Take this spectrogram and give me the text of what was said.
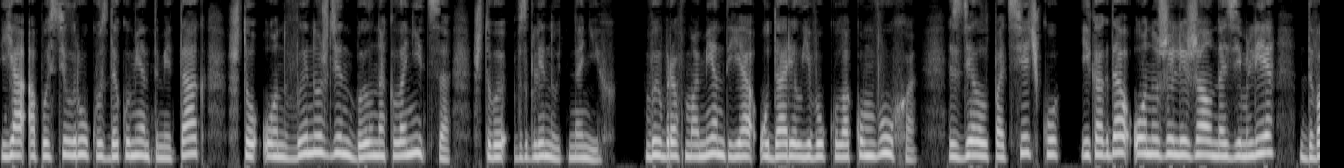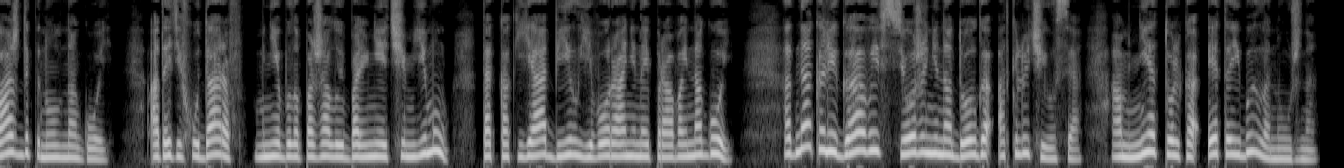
я опустил руку с документами так, что он вынужден был наклониться, чтобы взглянуть на них. Выбрав момент, я ударил его кулаком в ухо, сделал подсечку, и когда он уже лежал на земле, дважды пнул ногой. От этих ударов мне было, пожалуй, больнее, чем ему, так как я бил его раненой правой ногой. Однако легавый все же ненадолго отключился, а мне только это и было нужно.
